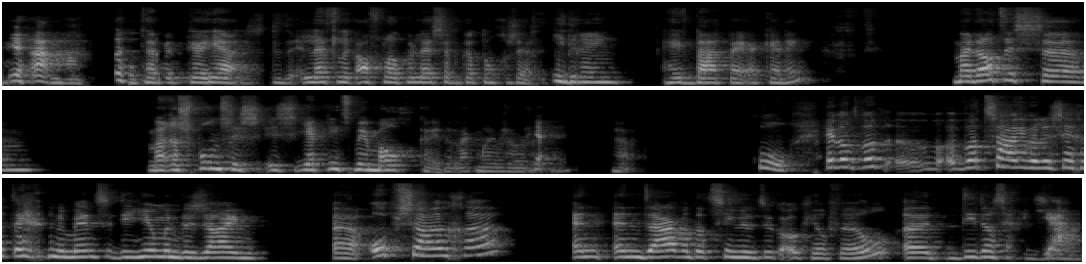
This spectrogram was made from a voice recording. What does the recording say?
Ja. dat heb ik, uh, ja, letterlijk afgelopen les heb ik dat nog gezegd. Iedereen heeft baat bij erkenning. Maar dat is, um, maar respons is, is, je hebt iets meer mogelijkheden, laat ik maar even zo zeggen. Ja. Cool. Hey, wat, wat, wat zou je willen zeggen tegen de mensen die human design uh, opzuigen? En, en daar, want dat zien we natuurlijk ook heel veel, die dan zeggen, ja,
